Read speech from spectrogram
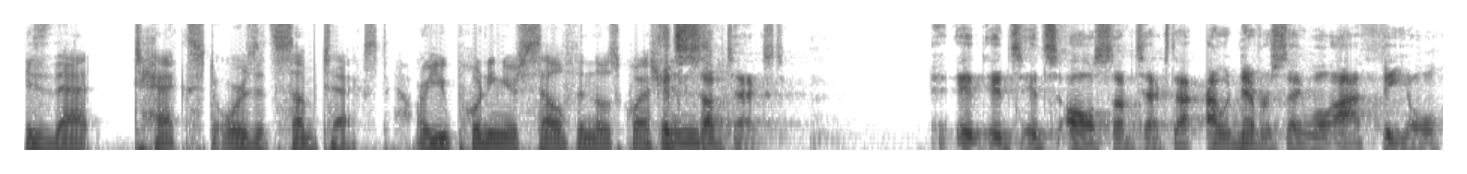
is that text or is it subtext? Are you putting yourself in those questions? It's subtext. It, it's it's all subtext. I, I would never say, "Well, I feel."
